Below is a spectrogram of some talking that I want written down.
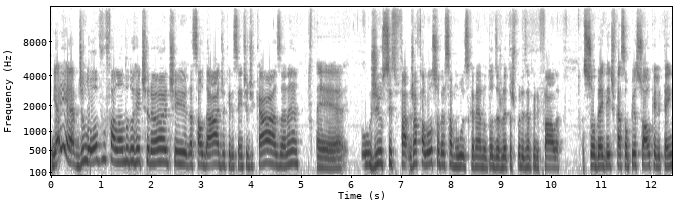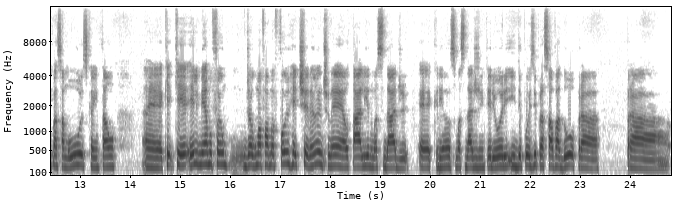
e aí é, de novo, falando do retirante, da saudade que ele sente de casa, né? É, o Gil já falou sobre essa música, né? No Todas as Letras, por exemplo, ele fala sobre a identificação pessoal que ele tem com essa música, então é, que, que, ele mesmo foi um, de alguma forma foi um retirante, né? Ao estar tá ali numa cidade é, criança, uma cidade de interior e, e depois ir para Salvador para para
